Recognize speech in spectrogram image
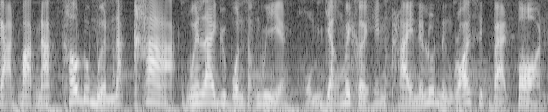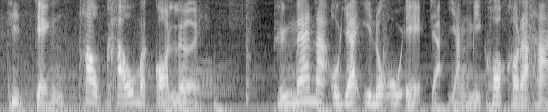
กาจมากนัก เขาดูเหมือนนักฆ่า เวลาอยู่บนสังเวียน ผมยังไม่เคยเห็นใครในรุ่น 118 ปอนด์ที่เจ๋งเท่าเขามาก่อนเลย ถึงแม้นาโอยะอิโนอุเอะจะยังมีข้อคอรหา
